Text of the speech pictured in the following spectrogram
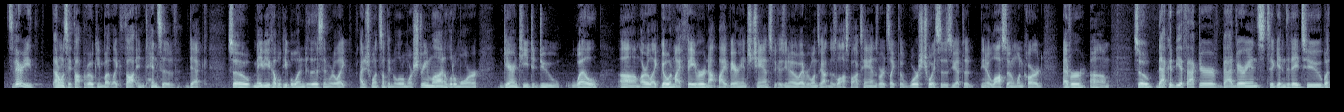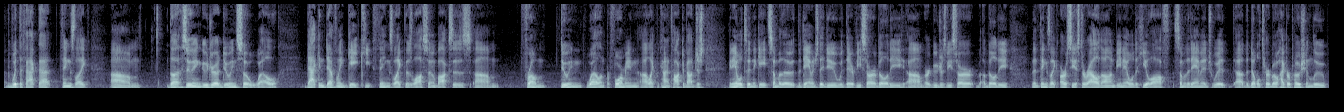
it's very I don't want to say thought provoking, but like thought intensive deck. So maybe a couple people went into this and were like, I just want something a little more streamlined, a little more guaranteed to do well, um, or like go in my favor, not by variance chance, because you know everyone's gotten those lost box hands where it's like the worst choices. You have to you know lost zone one card ever. Um, So that could be a factor, bad variance to get into day two. But with the fact that things like um, the Hisuian Goodra doing so well, that can definitely gatekeep things like those Lost Zone boxes um, from doing well and performing, uh, like we kind of talked about, just being able to negate some of the, the damage they do with their V Star ability um, or Goodra's V Star ability. Then things like Arceus Duraludon being able to heal off some of the damage with uh, the double turbo hyper potion loop.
